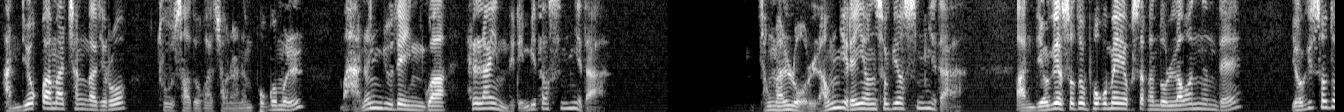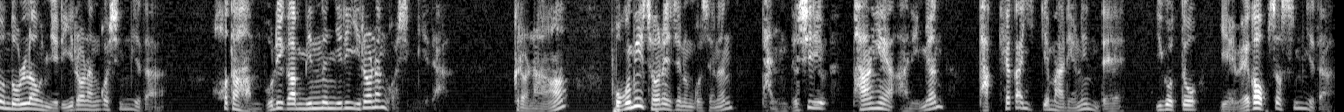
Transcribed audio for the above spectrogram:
안디옥과 마찬가지로 두 사도가 전하는 복음을 많은 유대인과 헬라인들이 믿었습니다. 정말 놀라운 일의 연속이었습니다. 안디옥에서도 복음의 역사가 놀라웠는데 여기서도 놀라운 일이 일어난 것입니다. 허다한 무리가 믿는 일이 일어난 것입니다. 그러나 복음이 전해지는 곳에는 반드시 방해 아니면 박해가 있게 마련인데 이것도 예외가 없었습니다.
